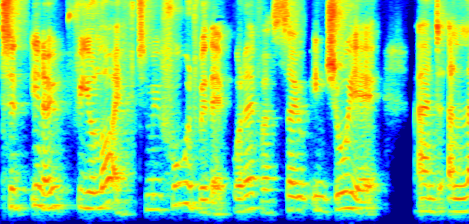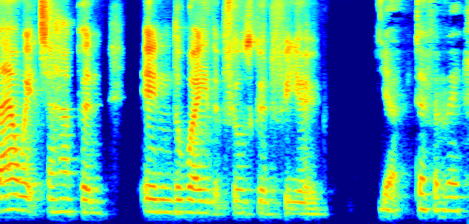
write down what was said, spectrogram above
to you know for your life to move forward with it whatever so enjoy it and allow it to happen in the way that feels good for you yeah definitely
